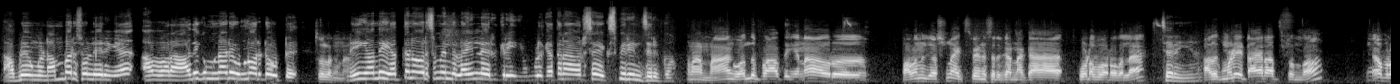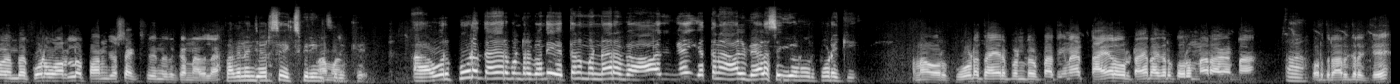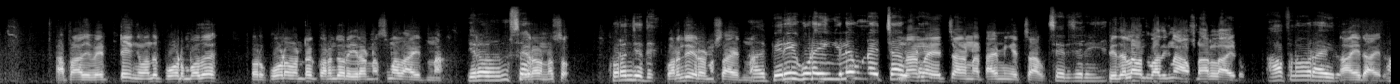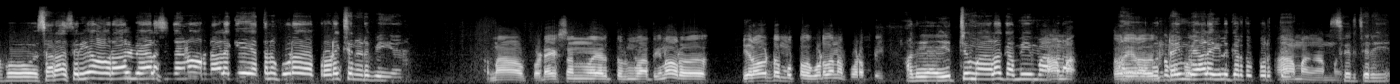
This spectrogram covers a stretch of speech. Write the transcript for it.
அப்படியே உங்க நம்பர் சொல்லிருங்க. அப்புறம் அதுக்கு முன்னாடி இன்னொரு டவுட் சொல்லுங்கண்ணா. நீங்க வந்து எத்தனை வருஷமா இந்த லைன்ல இருக்கிறீங்க? உங்களுக்கு எத்தனை வருஷம் எக்ஸ்பீரியன்ஸ் இருக்கும்? ஆனா நாங்க வந்து பாத்தீங்கன்னா ஒரு பதினஞ்சு வருஷமா எக்ஸ்பீரியன்ஸ் இருக்கு அண்ணா கூட போறதுல. சரிங்க. அதுக்கு முன்னாடி டயர் ஆப்ஸ் இருந்தோம் அப்புறம் இந்த கூட போறதுல பதினஞ்சு வருஷம் எக்ஸ்பீரியன்ஸ் இருக்கு அண்ணா அதுல. பதினஞ்சு வருஷம் எக்ஸ்பீரியன்ஸ். இருக்கு. ஒரு கூடை தயார் பண்றதுக்கு வந்து எத்தனை மணி நேரம் ஆகுங்க? எத்தனை ஆள் வேலை செய்யணும் ஒரு கூடைக்கு? ஆனா ஒரு கூட தயார் பண்றது பாத்தீங்கன்னா டயர் ஒரு டயர் ஆகிறதுக்கு ஒரு மணி நேரம் ஆகண்டா ஒருத்தர் அறுக்கிறதுக்கு. அப்புறம் அது வெட்டி இங்க வந்து போடும்போது ஒரு கூட வந்துட்டு குறைஞ்ச ஒரு இருபது நிமிஷமா அது ஆயிட்டுனா இருபது நிமிஷம். இருபது நிமிஷம். குறைஞ்சது. குறைஞ்ச இருபது நிமிஷம் ஆயிட்டுனா அது பெரிய கூடைங்களே இன்னும் எச்சா இன்னும் எச் ஆகுண்ணா டைமிங் எச் ஆகும் சரி இப்ப இதெல்லாம் வந்து பாத்தீங்கன்னா ஹாஃப் அன் ஹவர்ல ஆயிடும். ஹாஃப் அன் ஹவர் ஆயிரும். ஆயிடும் ஆயிடும் அப்போ சராசரியா ஒரு ஆள் வேலை செஞ்சாங்கன்னா ஒரு நாளைக்கு எத்தனை கூட ப்ரொடக்ஷன் எடுப்பீங்க? ஆனா ப்ரொடக்ஷன் எடுத்தோம்னு பாத்தீங்கன்னா ஒரு இருபது டு முப்பது கூட தான் நான் போட முடியும். அது எச்சு மாலை கம்மி ஆமா. மாலை ஒரு டைம். வேலை இழுக்கிறத பொறுத்து. ஆமாங்க ஆமாங்க. சரி சரி.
